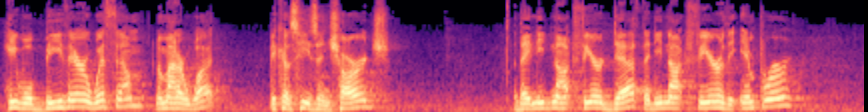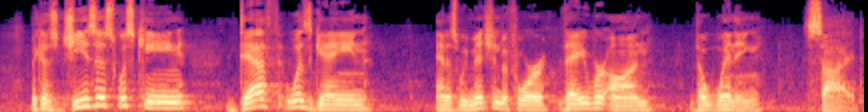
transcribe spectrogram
He will be there with them no matter what because He's in charge. They need not fear death, they need not fear the emperor because Jesus was king, death was gain, and as we mentioned before, they were on the winning side.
